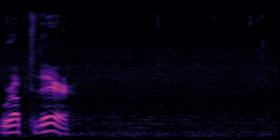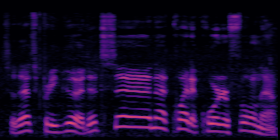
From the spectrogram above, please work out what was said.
we're up to there. So that's pretty good. It's uh, not quite a quarter full now.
